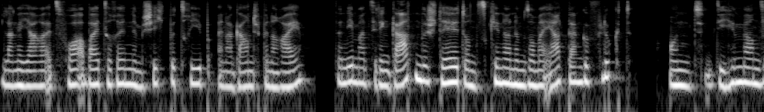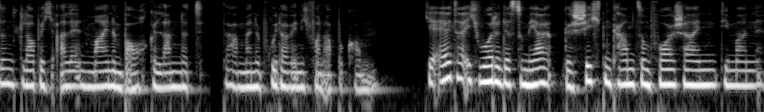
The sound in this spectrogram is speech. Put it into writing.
lange Jahre als Vorarbeiterin im Schichtbetrieb einer Garnspinnerei Daneben hat sie den Garten bestellt und Kindern im Sommer Erdbeeren gepflückt. Und die Himbeeren sind, glaube ich, alle in meinem Bauch gelandet. Da haben meine Brüder wenig von abbekommen. Je älter ich wurde, desto mehr Geschichten kamen zum Vorschein, die man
